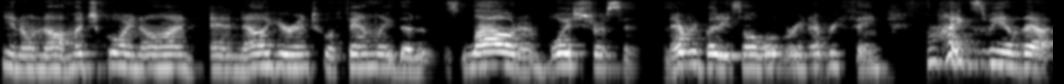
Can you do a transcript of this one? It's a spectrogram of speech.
you know, not much going on, and now you're into a family that is loud and boisterous, and everybody's all over and everything. Reminds me of that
